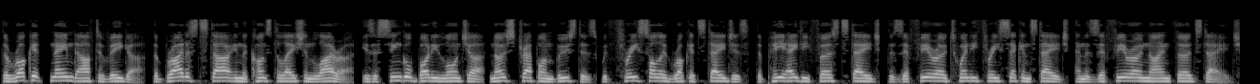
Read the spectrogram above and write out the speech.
The rocket, named after Vega, the brightest star in the constellation Lyra, is a single-body launcher no strap-on boosters with three solid rocket stages, the P-80 first stage, the Zefiro 23 second stage, and the Zefiro 9 third stage.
